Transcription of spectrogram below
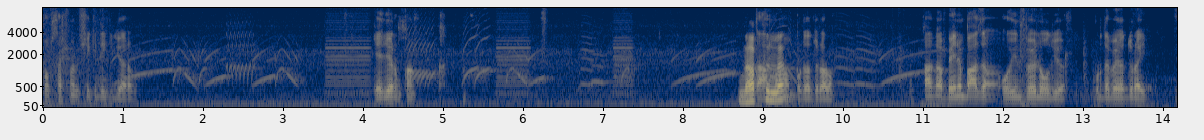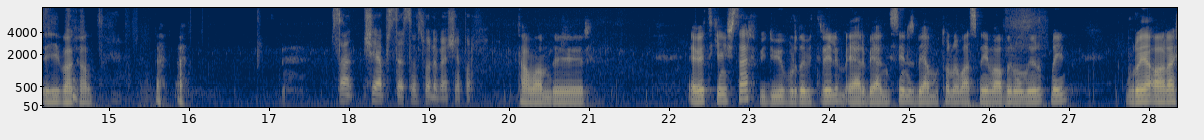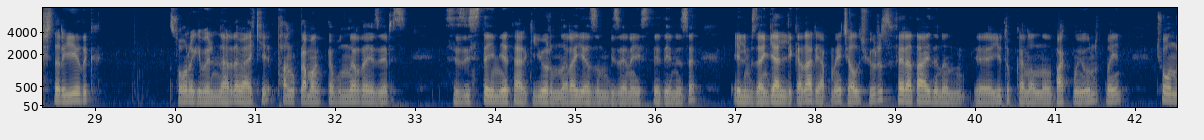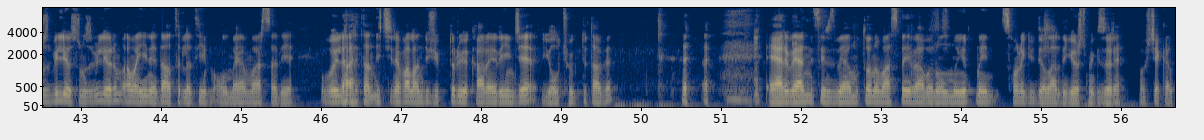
Çok saçma bir şekilde gidiyor araba. Geliyorum kanka. Ne yaptın Tamam lan? burada duralım. Kanka benim bazen oyun böyle oluyor. Burada böyle durayım. İyi bakalım. Sen şey yap istersen sonra ben şey yaparım. Tamamdır. Evet gençler, videoyu burada bitirelim. Eğer beğendiyseniz beğen butonuna basmayı ve abone olmayı unutmayın. Buraya araçları yığdık. Sonraki bölümlerde belki tankla mankla bunları da yazarız. Siz isteyin yeter ki yorumlara yazın bize ne istediğinizi. Elimizden geldiği kadar yapmaya çalışıyoruz. Ferhat Aydın'ın e, YouTube kanalına bakmayı unutmayın. Çoğunuz biliyorsunuz biliyorum ama yine de hatırlatayım olmayan varsa diye. O böyle haritanın içine falan düşüp duruyor kar eriyince yol çöktü tabi. Eğer beğendiyseniz beğen butonuna basmayı ve abone olmayı unutmayın. Sonraki videolarda görüşmek üzere. Hoşçakalın.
